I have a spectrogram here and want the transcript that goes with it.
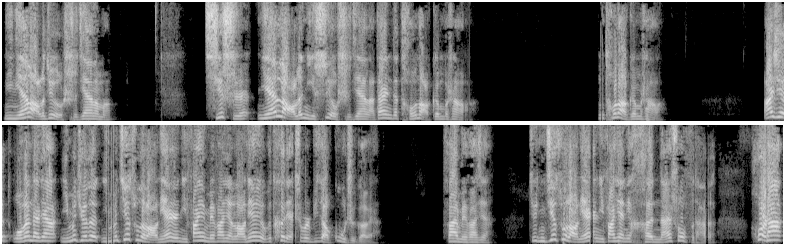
你年老了就有时间了吗？其实年老了你是有时间了，但是你的头脑跟不上了，你头脑跟不上了。而且我问大家，你们觉得你们接触的老年人，你发现没发现老年人有个特点，是不是比较固执？各位？发现没发现？就你接触老年人，你发现你很难说服他的，或者他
